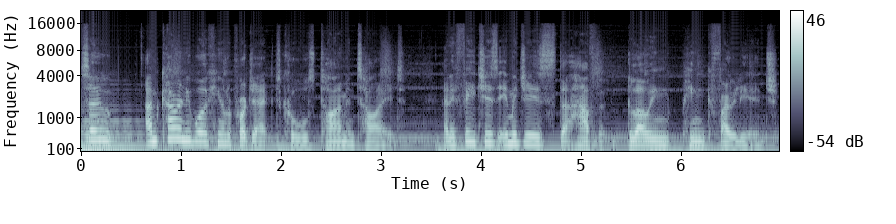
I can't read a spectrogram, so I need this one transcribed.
So, I'm currently working on a project called Time and Tide, and it features images that have glowing pink foliage.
